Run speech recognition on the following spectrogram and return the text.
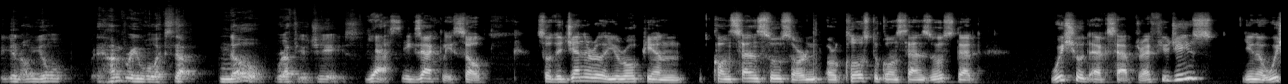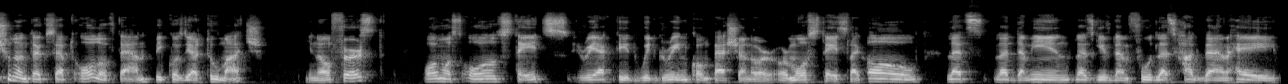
you know you'll Hungary will accept no refugees. Yes, exactly. So, so the general European consensus, or or close to consensus, that we should accept refugees. You know, we shouldn't accept all of them because they are too much. You know, first, almost all states reacted with green compassion, or or most states like, oh, let's let them in, let's give them food, let's hug them. Hey,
